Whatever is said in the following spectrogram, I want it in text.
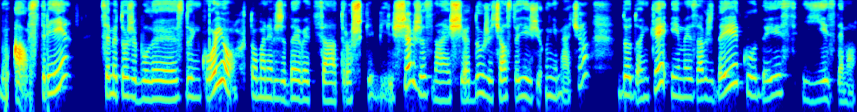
в Австрії. Це ми теж були з донькою. Хто мене вже дивиться трошки більше, вже знає, що я дуже часто їжджу у Німеччину до доньки, і ми завжди кудись їздимо.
